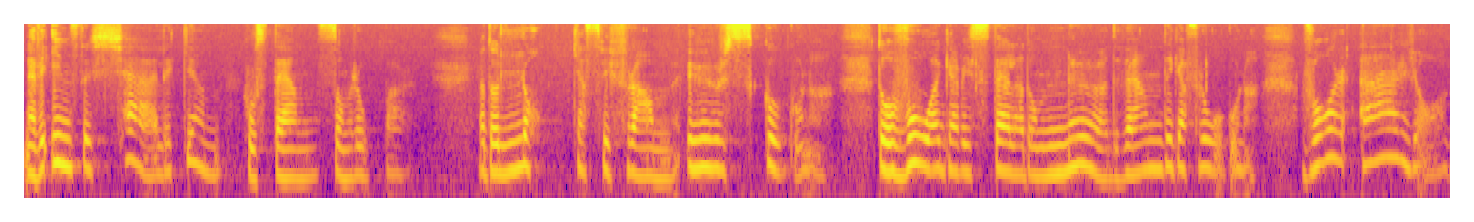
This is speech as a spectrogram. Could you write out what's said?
när vi inser kärleken hos den som ropar, ja då lockas vi fram ur skuggorna. Då vågar vi ställa de nödvändiga frågorna. Var är jag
